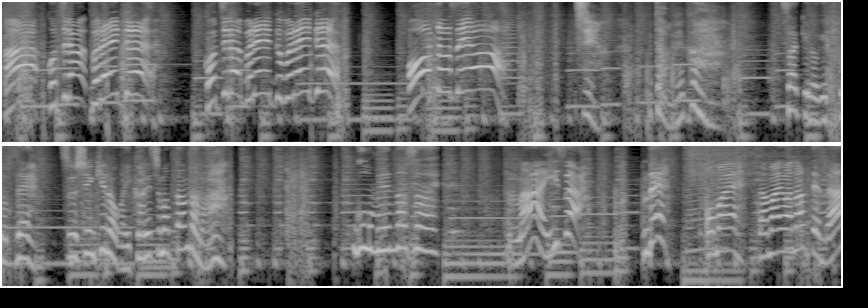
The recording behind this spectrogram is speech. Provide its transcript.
あこちらブレイク。こちらブレイクブレイク。応答せよ。ちゅダメかさっきの激突で通信機能がいかれちまったんだな。ごめんなさい。まあいいさ。でお前名前は何てんだ？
